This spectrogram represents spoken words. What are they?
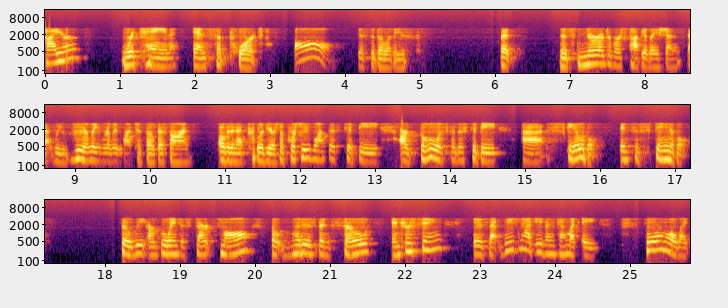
hire, retain, and support all disabilities. But this neurodiverse population that we really, really want to focus on over the next couple of years. Of course, we want this to be, our goal is for this to be uh, scalable and sustainable. So we are going to start small, but what has been so interesting is that we've not even done like a formal, like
